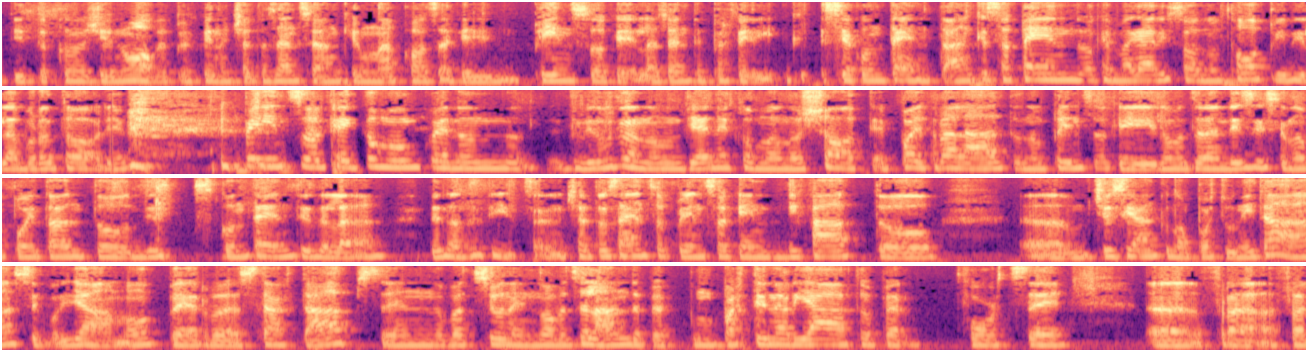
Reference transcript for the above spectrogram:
di tecnologie nuove, perché in un certo senso è anche una cosa che penso che la gente preferi, sia contenta, anche sapendo che magari sono topi di laboratorio. penso che comunque non, non viene come uno shock. E poi tra l'altro non penso che i neozelandesi siano poi tanto scontenti della, della notizia. In un certo senso penso che di fatto Uh, ci sia anche un'opportunità, se vogliamo, per start-ups e innovazione in Nuova Zelanda, per un partenariato per forze uh, fra, fra,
